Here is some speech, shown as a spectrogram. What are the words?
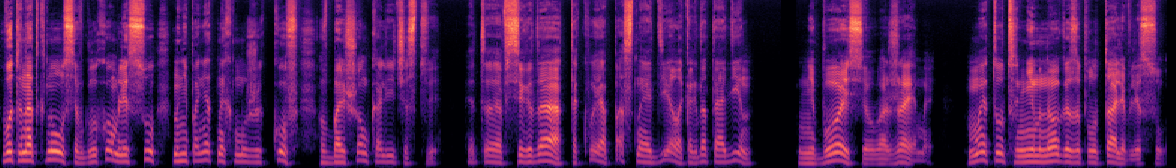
вот и наткнулся в глухом лесу на непонятных мужиков в большом количестве. Это всегда такое опасное дело, когда ты один. Не бойся, уважаемый, мы тут немного заплутали в лесу.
